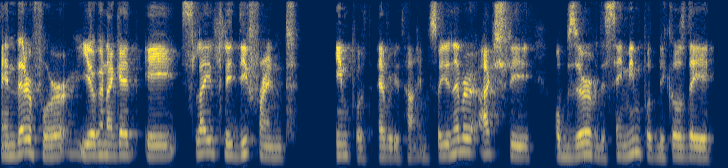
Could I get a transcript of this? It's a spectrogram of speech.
And therefore you're going to get a slightly different input every time. So you never actually observe the same input because they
